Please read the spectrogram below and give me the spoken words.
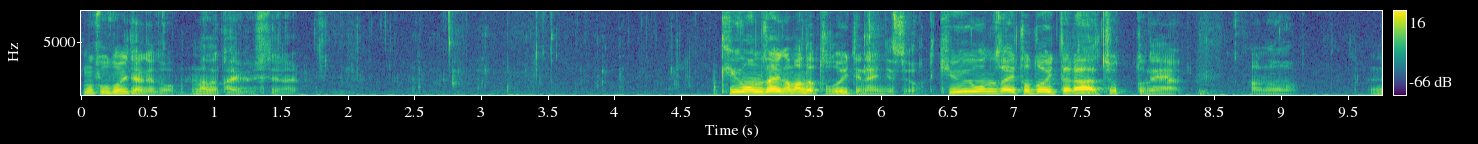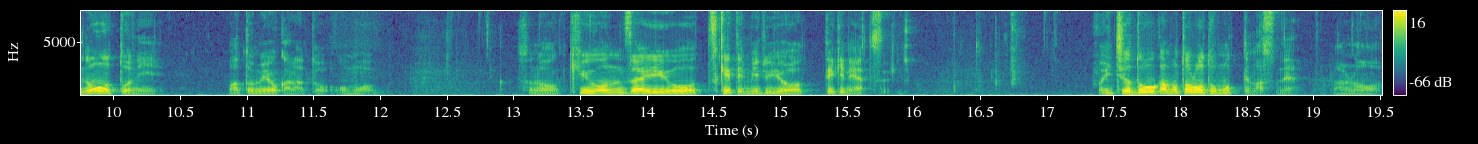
もう届いたけどまだ開封してない。吸音材がまだ届いてないんですよ。吸音材届いたらちょっとねあのノートにまとめようかなと思う。その吸音材をつけてみるよ的なやつ。一応動画も撮ろうと思ってますね。あの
